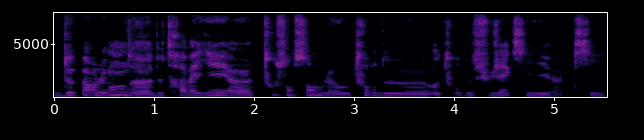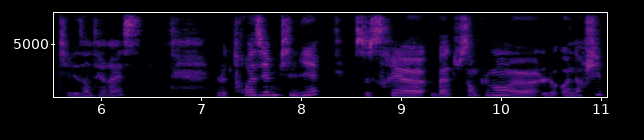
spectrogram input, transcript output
de par le monde de travailler tous ensemble autour de, autour de sujets qui, qui, les intéressent. Le troisième pilier, ce serait bah, tout simplement le ownership.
